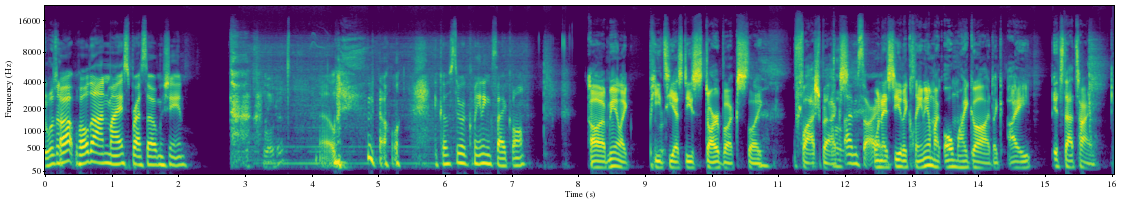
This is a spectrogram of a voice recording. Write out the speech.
it wasn't Oh, hold on, my espresso machine. loaded. No, no. It goes through a cleaning cycle. Oh, I mean like PTSD Starbucks like flashbacks. I'm sorry. When I see the cleaning, I'm like, oh my god, like I, it's that time.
